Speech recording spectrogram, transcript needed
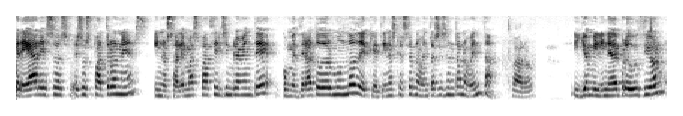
crear esos, esos patrones y nos sale más fácil simplemente convencer a todo el mundo de que tienes que ser 90, 60, 90. Claro. Y yo en mi línea de producción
